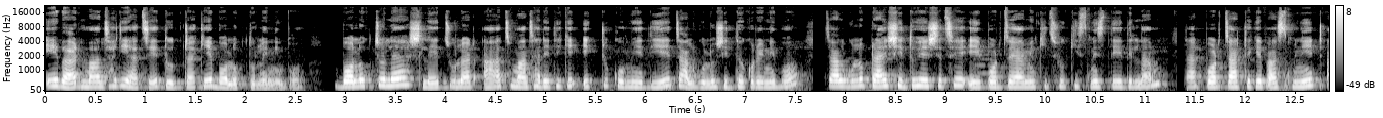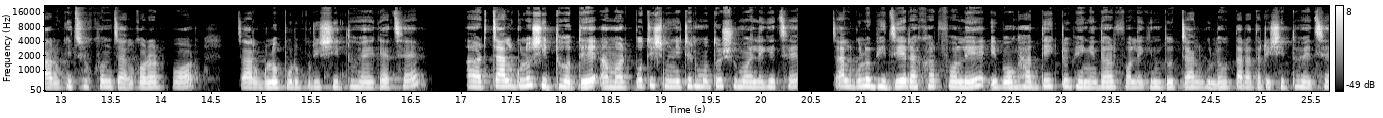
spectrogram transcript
এবার মাঝারি আছে দুধটাকে বলক তুলে নিব। বলক চলে আসলে চুলার আঁচ মাঝারি থেকে একটু কমিয়ে দিয়ে চালগুলো সিদ্ধ করে নিব। চালগুলো প্রায় সিদ্ধ হয়ে এসেছে, এই পর্যায়ে আমি কিছু কিশমিশ দিয়ে দিলাম। তারপর চার থেকে পাঁচ মিনিট আরও কিছুক্ষণ চাল করার পর চালগুলো পুরোপুরি সিদ্ধ হয়ে গেছে। আর চালগুলো সিদ্ধ হতে আমার পঁচিশ মিনিটের মতো সময় লেগেছে। চালগুলো ভিজিয়ে রাখার ফলে এবং হাত দিয়ে একটু ভেঙে দেওয়ার ফলে কিন্তু চালগুলো তাড়াতাড়ি সিদ্ধ হয়েছে।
